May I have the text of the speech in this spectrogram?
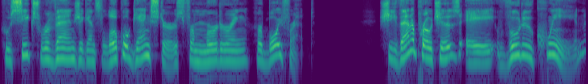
who seeks revenge against local gangsters for murdering her boyfriend. She then approaches a voodoo queen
